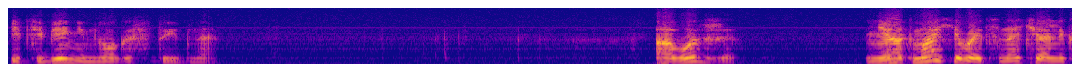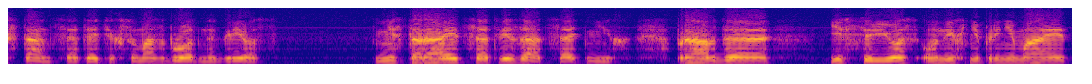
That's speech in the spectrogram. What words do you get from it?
и тебе немного стыдно. А вот же, не отмахивается начальник станции от этих сумасбродных грез, не старается отвязаться от них, правда, и всерьез он их не принимает,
